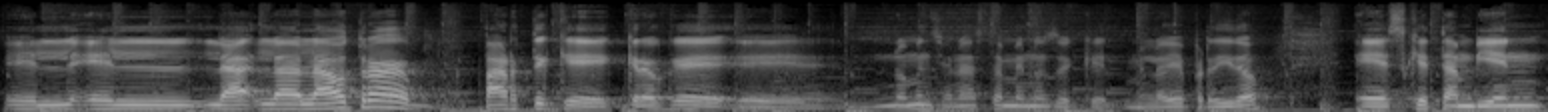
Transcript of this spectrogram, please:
la, otra parte que creo que eh, no mencionaste a menos de que me lo haya perdido, es que también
